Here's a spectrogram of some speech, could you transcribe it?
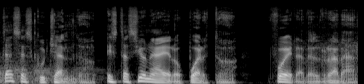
Estás escuchando Estación Aeropuerto, fuera del radar.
